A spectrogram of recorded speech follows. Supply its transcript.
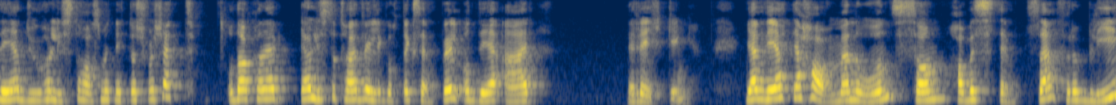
det du har lyst til å ha som et nyttårsforsett Og da kan jeg, jeg har lyst til å ta et veldig godt eksempel, og det er røyking. Jeg vet jeg har med meg noen som har bestemt seg for å bli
